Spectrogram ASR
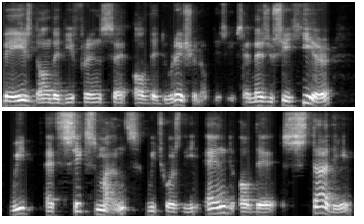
based on the difference uh, of the duration of disease. And as you see here, we at six months, which was the end of the study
